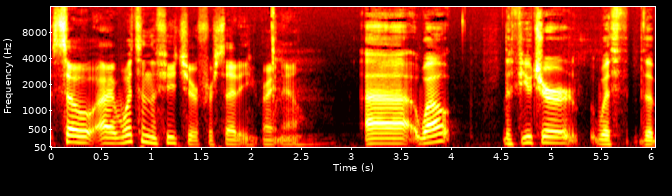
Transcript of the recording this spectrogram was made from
So, uh, what's in the future for SETI right now? Uh, well, the future with the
